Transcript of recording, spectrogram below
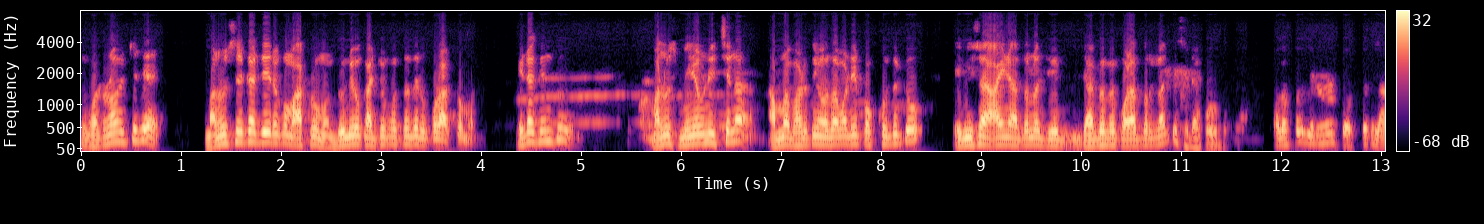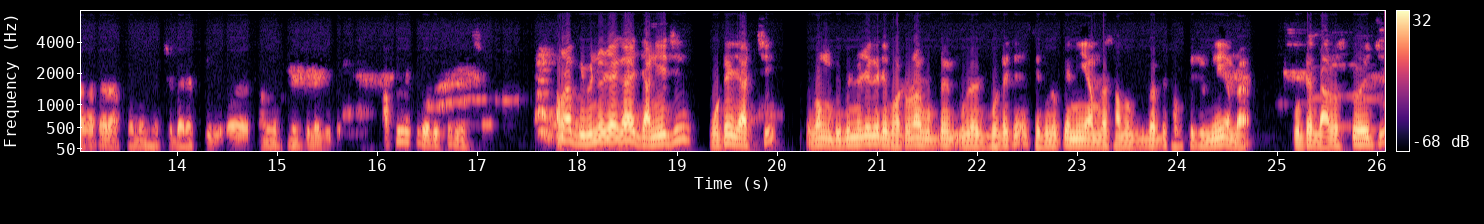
ঘটনা হচ্ছে যে, মানুষের কাছে এরকম আক্রমণ, দলীয় কার্যকর্তাদের উপর আক্রমণ, এটা কিন্তু মানুষ মেনেও নিচ্ছে না। আমরা ভারতীয় জনতা পার্টির পক্ষ থেকেও এ বিষয়ে আইন আদালত যে যাভাবে করার দরকার সেটা করব। ফলাফল বেরোনোর পর থেকে লাগাতার আক্রমণ হচ্ছে ব্যারাকপুর সাংগঠনিক জেলা জুড়ে আপনারা কি পদক্ষেপ নিচ্ছেন? আমরা বিভিন্ন জায়গায় জানিয়েছি কোর্টে যাচ্ছি এবং বিভিন্ন জায়গায় যে ঘটনা ঘটে- ঘটেছে, সেগুলোকে নিয়ে আমরা সামগ্রিকভাবে সবকিছু নিয়ে আমরা কোর্টের দ্বারস্থ হয়েছি।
